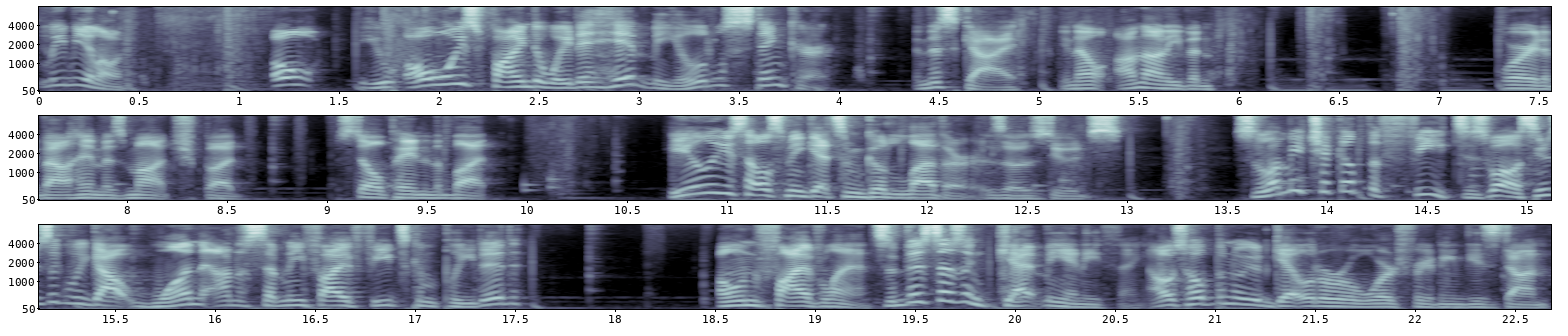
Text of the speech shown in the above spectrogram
Leave me alone. Oh, you always find a way to hit me, you little stinker. And this guy, you know, I'm not even worried about him as much, but still a pain in the butt. He at least helps me get some good leather as those dudes. So let me check out the feats as well. It seems like we got one out of 75 feats completed. Own five lands. So this doesn't get me anything. I was hoping we would get a little rewards for getting these done.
